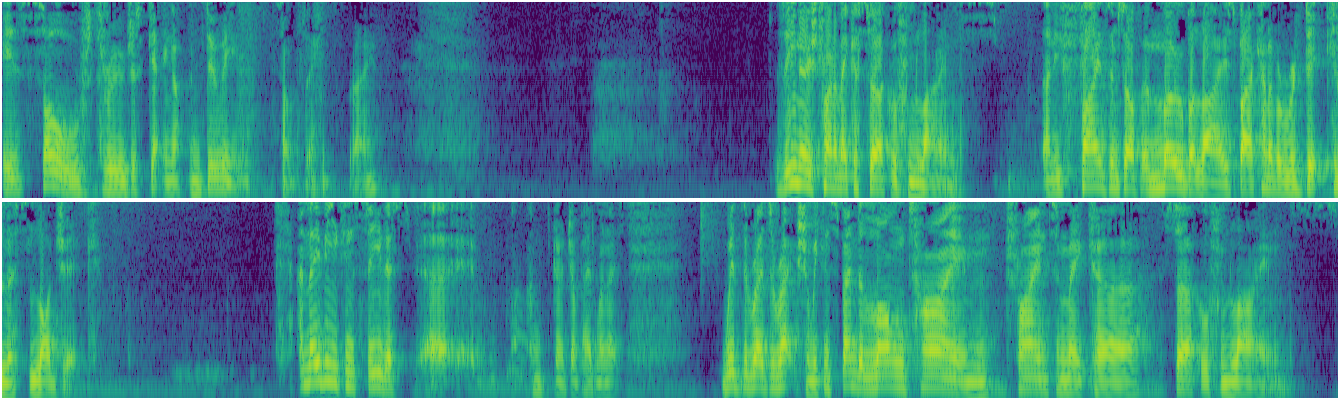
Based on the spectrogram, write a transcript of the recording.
is solved through just getting up and doing something, right? Zeno's trying to make a circle from lines, and he finds himself immobilized by a kind of a ridiculous logic. And maybe you can see this uh, I'm going to jump ahead of my notes. With the resurrection, we can spend a long time trying to make a circle from lines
